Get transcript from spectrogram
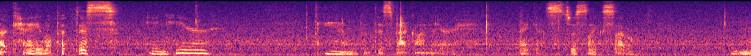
okay, we'll put this in here. And we'll put this back on there. I guess, just like so. And-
